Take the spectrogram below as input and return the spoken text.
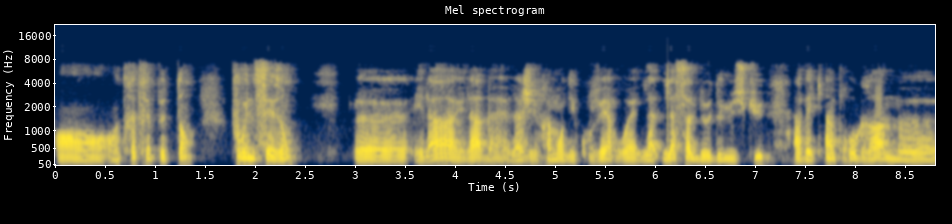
en, très très peu de temps pour une saison. Euh, et là, et là, bah, là, j'ai vraiment découvert ouais la, la salle de, de, muscu avec un programme euh,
